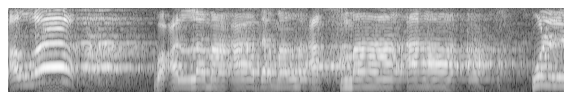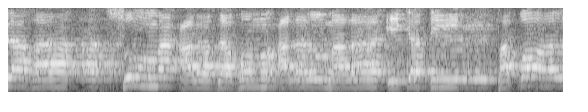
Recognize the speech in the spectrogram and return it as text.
আল্লাহ! আল্লামা আদামাল আসমা كلها ثم عرضهم على الملائكة فقال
